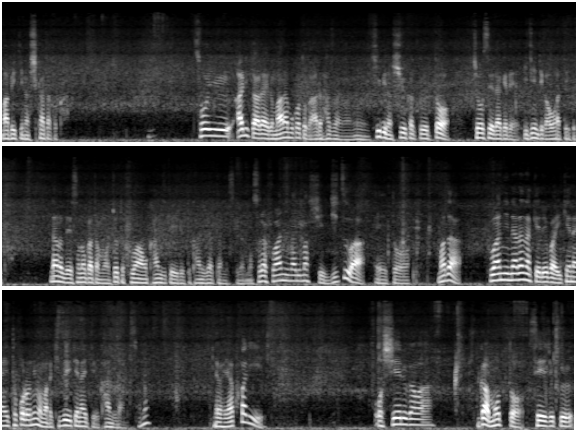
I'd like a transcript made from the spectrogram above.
間引きの仕方とかそういうありとあらゆる学ぶことがあるはずなのに日々の収穫と調整だけで一日が終わっていくと。なのでその方もちょっと不安を感じているって感じだったんですけどもそれは不安になりますし実は、えーと、まだ不安にならなければいけないところにもまだ気づいてないっていう感じなんですよね。だからやっぱり教える側がもっと成熟、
